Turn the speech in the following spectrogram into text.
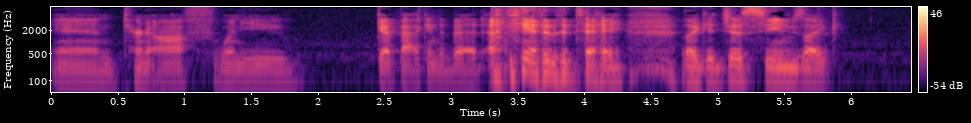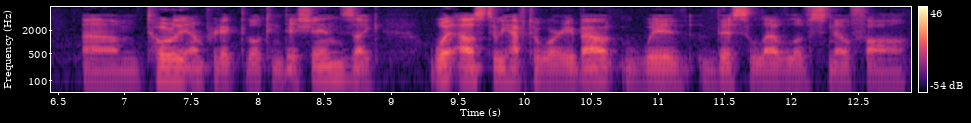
and turn it off when you get back into bed at the end of the day. Like it just seems like um, totally unpredictable conditions. Like what else do we have to worry about with this level of snowfall?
